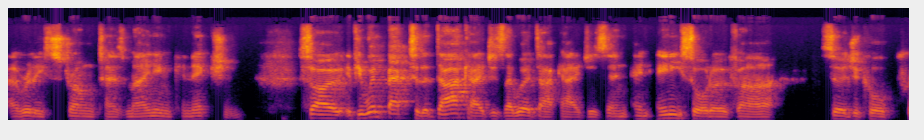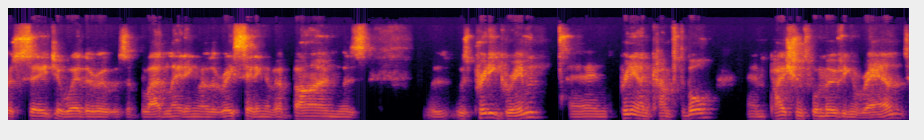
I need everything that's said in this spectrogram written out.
a, a really strong Tasmanian connection so if you went back to the dark ages, they were dark ages, and, and any sort of uh, surgical procedure, whether it was a bloodletting or the resetting of a bone, was, was, was pretty grim and pretty uncomfortable. And patients were moving around,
